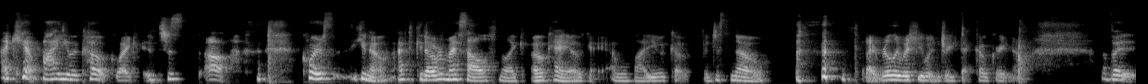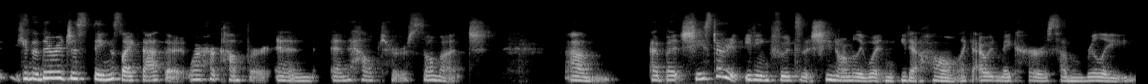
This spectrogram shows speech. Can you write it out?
I can't buy you a Coke. Like it's just, oh, of course, you know, I have to get over myself. I'm like, okay, okay, I will buy you a Coke, but just know that I really wish you wouldn't drink that Coke right now. But you know, there were just things like that that were her comfort and and helped her so much. Um, uh, but she started eating foods that she normally wouldn't eat at home. Like I would make her some really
